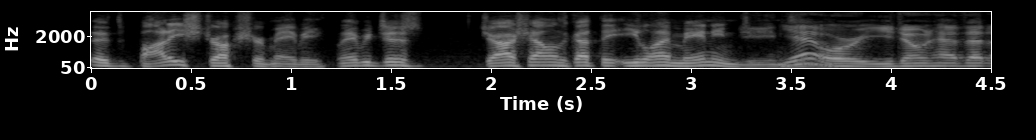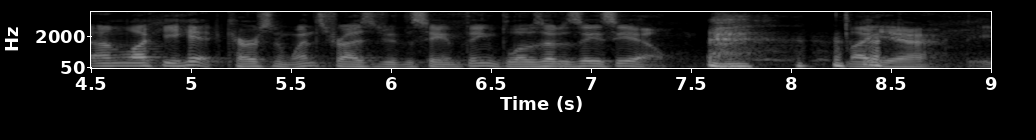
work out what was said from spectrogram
it's body structure maybe maybe just Josh Allen's got the Eli Manning genes Yeah, or you don't have that unlucky hit. Carson Wentz tries to do the same thing, blows out his ACL. Like, Yeah. you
